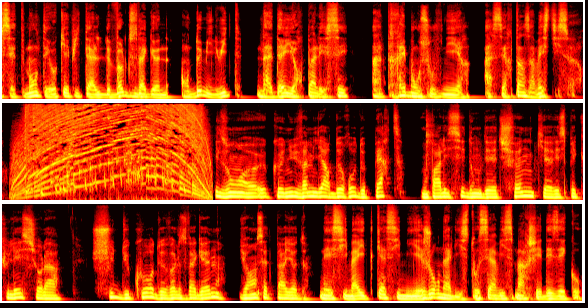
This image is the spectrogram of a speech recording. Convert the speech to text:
Cette montée au capital de Volkswagen en 2008 n'a d'ailleurs pas laissé un très bon souvenir à certains investisseurs. Ils ont euh, connu 20 milliards d'euros de pertes. On parle ici donc des hedge funds qui avaient spéculé sur la chute du cours de Volkswagen durant cette période. Nessimaïd Kassimi est journaliste au service marché des échos.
